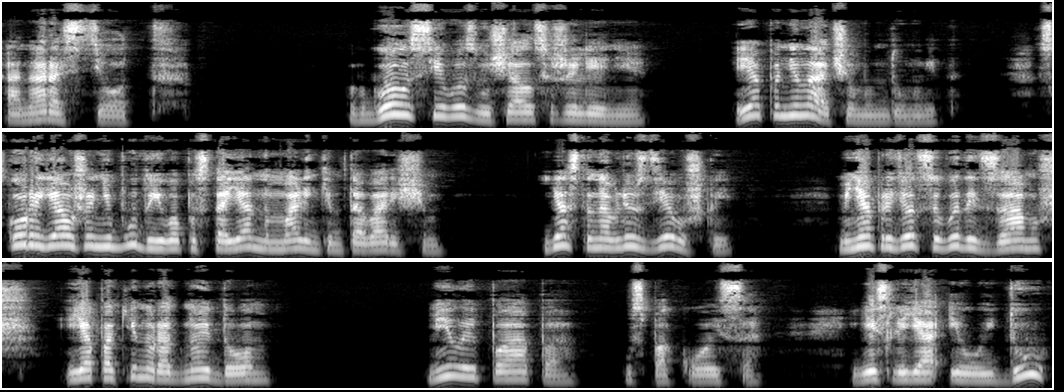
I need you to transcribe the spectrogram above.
она растет. В голосе его звучало сожаление. Я поняла, о чем он думает. Скоро я уже не буду его постоянным маленьким товарищем. Я становлюсь девушкой. Меня придется выдать замуж, и я покину родной дом. Милый папа, успокойся. Если я и уйду,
